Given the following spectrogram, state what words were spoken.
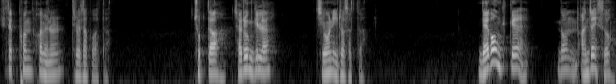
휴대폰 화면을 들여다보았다. 좁다. 자리 옮길래? 지원이 일어섰다. 내가 옮길게. 넌 앉아있어.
